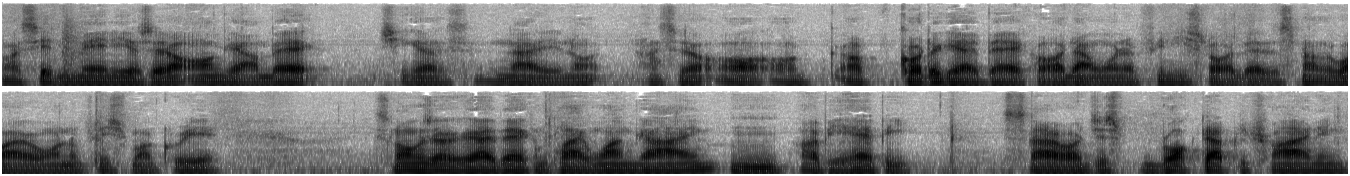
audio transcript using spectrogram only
I said to Mandy, I said, I'm going back. She goes, no, you're not. I said, I, I, I've got to go back. I don't want to finish like that. It's not the way I want to finish my career. As long as I go back and play one game, I'd be happy. So I just rocked up to training.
